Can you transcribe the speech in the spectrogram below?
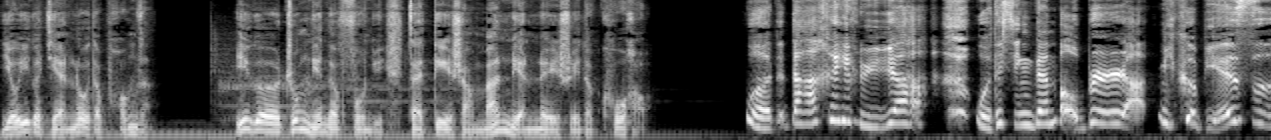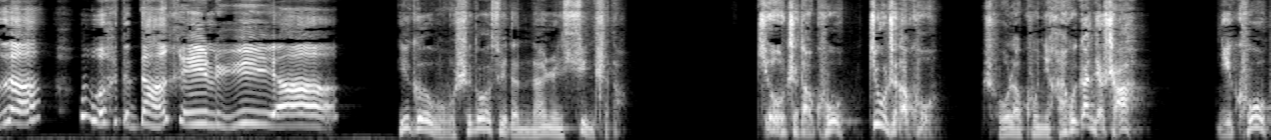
有一个简陋的棚子，一个中年的妇女在地上满脸泪水的哭嚎：“我的大黑驴呀，我的心肝宝贝儿啊，你可别死啊，我的大黑驴呀！”一个五十多岁的男人训斥道：“就知道哭，就知道哭！除了哭，你还会干点啥？你哭，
